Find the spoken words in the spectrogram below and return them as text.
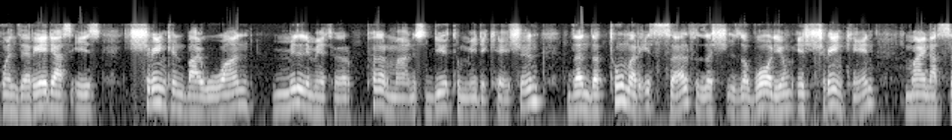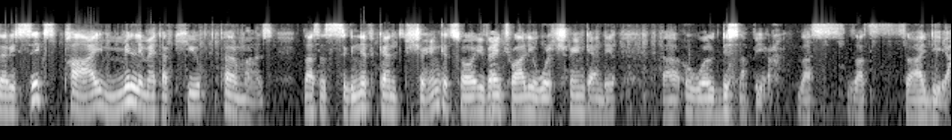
when the radius is shrinking by one millimeter per month due to medication then the tumor itself the, the volume is shrinking minus 36 pi millimeter cube per month. That's a significant shrink, so eventually it will shrink and it uh, will disappear. That's that's the idea.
